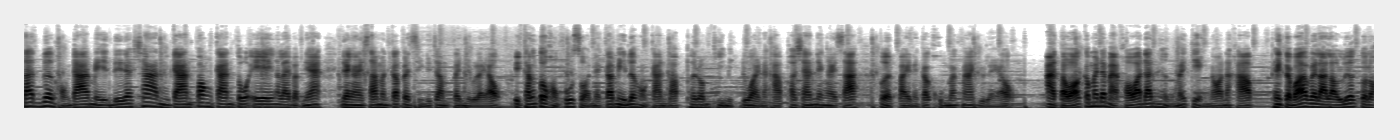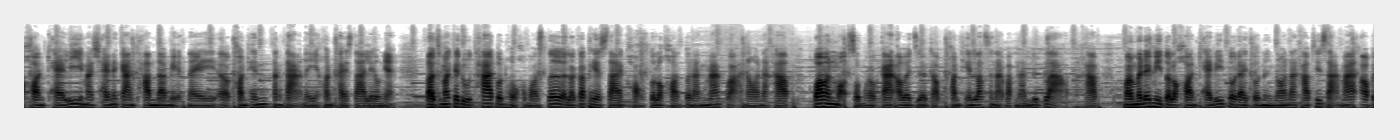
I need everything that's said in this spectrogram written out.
ซะเรื่องของดาเมจเดเรคชั่นการป้องกันตัวเองอะไรแบบเนี้ย ยังไงซะมันก็เป็นสิ่งที่จำเป็นอยู่แล้ว อีกทั้งตัวของผู้สวนเนี่ยก็มีเรื่องของการบัฟเพื่อร่วมทีมอีกด้วยนะครับ เพราะฉะนั้นยังไงซะเปิดไปเนี่ยก็คุ้มมากๆอยู่แล้วอะแต่ว่าก็ไม่ได้หมายความว่าด้านหิงไม่เก่งเนาะนะครับ เพียงแต่ว่าเวลาเราเลือกตัวละครแครี่มาใช้ในการทำดาเมจในคอนเทนต์ต่างๆในฮอนไคสตาร์เรลเนี่ย เราจะมักจะดูธาตุบนหัวของมอนสเตอร์แล้วก็เพย์สไตล์ของตัวละครตัวนั้นมากกว่าเนาะนะครับ ว่ามันเหมาะสมกับการเอาไปเจอกับคอนเทนต์ลักษณะแบบนั้นหรือเปล่านะครับ มันไม่ได้มีตัวละครแครี่ตัวใดตัวหนึ่งเนาะนะครับที่สามารถเอาไป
